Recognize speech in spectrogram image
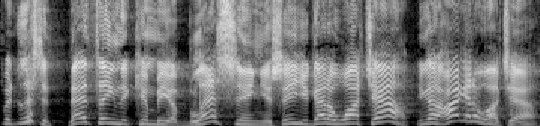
but listen, that thing that can be a blessing, you see, you got to watch out. You got I got to watch out.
